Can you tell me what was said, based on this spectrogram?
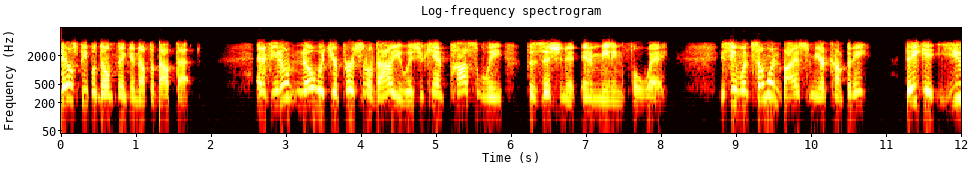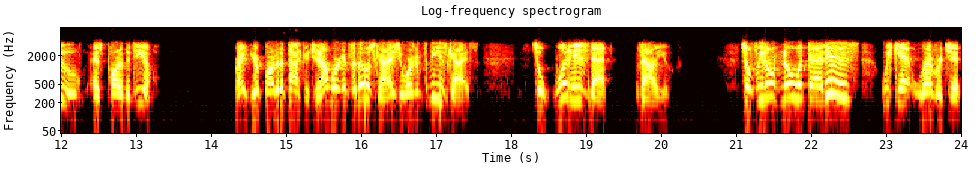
salespeople don't think enough about that. And if you don't know what your personal value is, you can't possibly position it in a meaningful way. You see, when someone buys from your company, they get you as part of the deal, right? You're part of the package. You're not working for those guys, you're working for these guys. So, what is that value? So, if we don't know what that is, we can't leverage it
